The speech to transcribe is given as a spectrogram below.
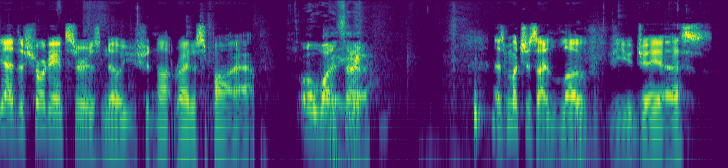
Yeah. The short answer is no. You should not write a spa app. Oh, why There is you that? as much as I love Vue.js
